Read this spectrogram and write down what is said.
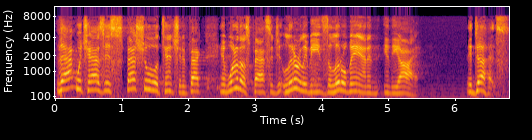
That which has his special attention. In fact, in one of those passages, it literally means the little man in, in the eye. It does.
